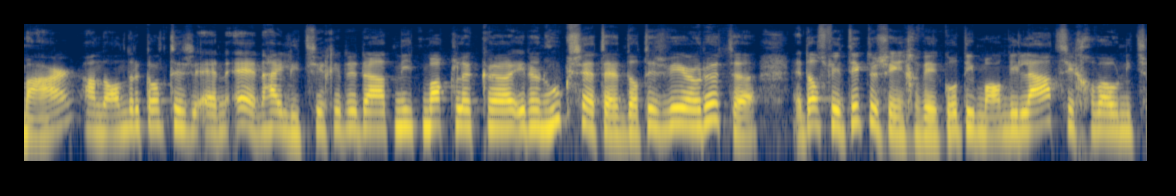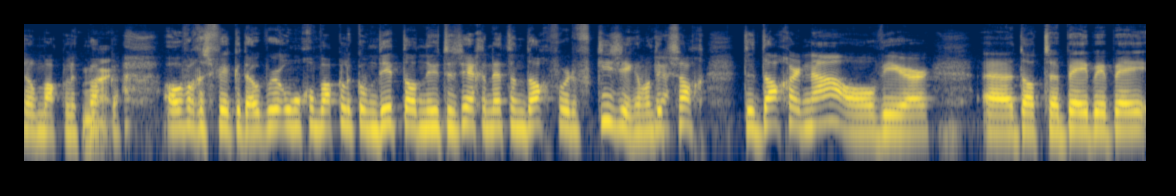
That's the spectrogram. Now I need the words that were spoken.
Maar aan de andere kant is en en. Hij liet zich inderdaad niet makkelijk eh, in een hoek zetten. En dat is weer Rutte. En dat vind ik dus ingewikkeld. Die man die laat zich gewoon niet zo makkelijk Nee. pakken. Overigens vind ik het ook weer ongemakkelijk om dit dan nu te zeggen... net een dag voor de verkiezingen. Want ik zag de dag erna alweer eh dat de BBB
